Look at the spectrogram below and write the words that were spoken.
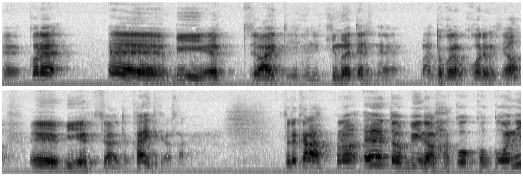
えこれ、A, B, X, Y というふうに決めてですね、まあ、どこでもここでもいいですよ。A, B, X, Y と書いてください。それから、この A と B の箱、ここに、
